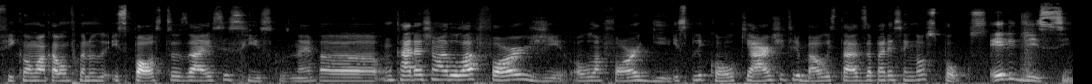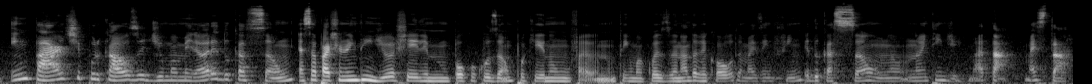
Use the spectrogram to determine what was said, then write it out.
ficam acabam ficando expostas a esses riscos, né? Uh, um cara chamado Laforge ou Laforgue explicou que a arte tribal está desaparecendo aos poucos. Ele disse, em parte por causa de uma melhor educação. Essa parte eu não entendi, eu achei ele um pouco cuzão porque não não tem uma coisa nada a ver com a outra, mas enfim, educação não, não entendi. Mas tá, mas tá,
